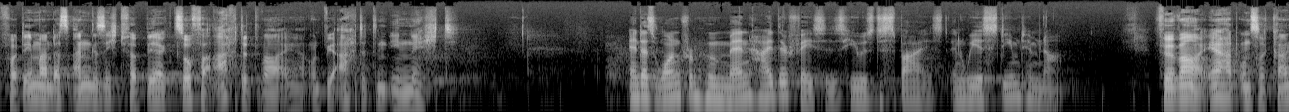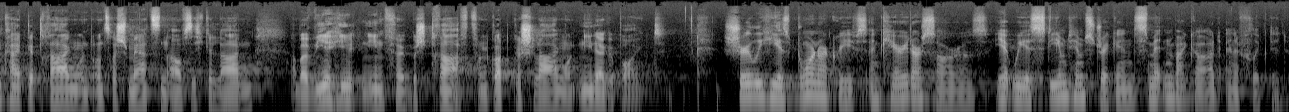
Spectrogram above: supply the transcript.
vor dem man das Angesicht verbirgt, so verachtet war er und wir achteten ihn nicht. And as one from whom men hide their faces, he was despised, and we esteemed him not. Fürwahr, er hat unsere Krankheit getragen und unsere Schmerzen auf sich geladen, aber wir hielten ihn für bestraft, von Gott geschlagen und niedergebeugt. Surely he has borne our griefs and carried our sorrows, yet we esteemed him stricken, smitten by God, and afflicted.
